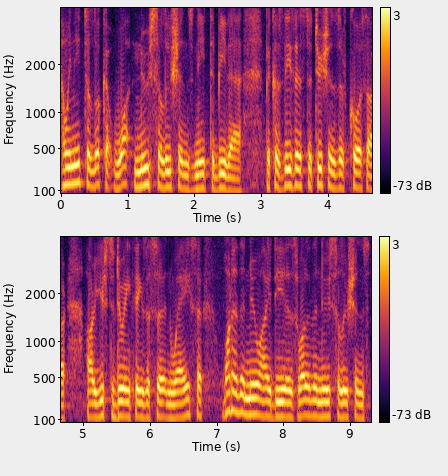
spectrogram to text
and we need to look at what new solutions need to be there, because these institutions, of course, are, are used to doing things a certain way. So what are the new ideas? What are the new solutions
